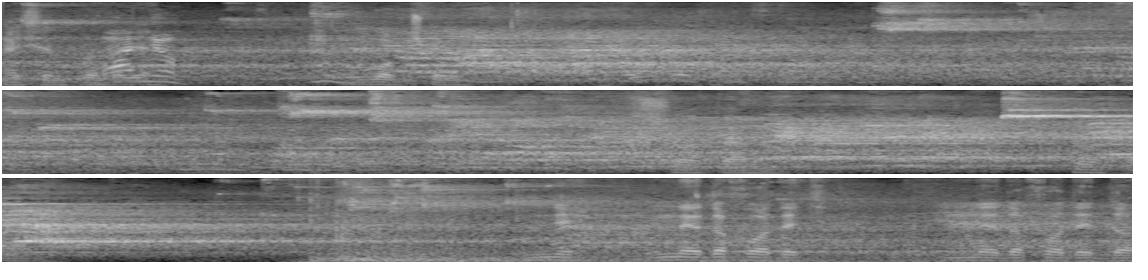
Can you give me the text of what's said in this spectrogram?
Гайсин програє. Даню. Вовчкові. Що там? Що там? Ні, не доходить. Не доходить до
